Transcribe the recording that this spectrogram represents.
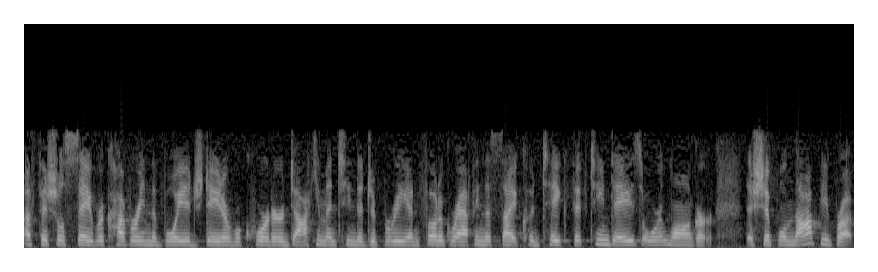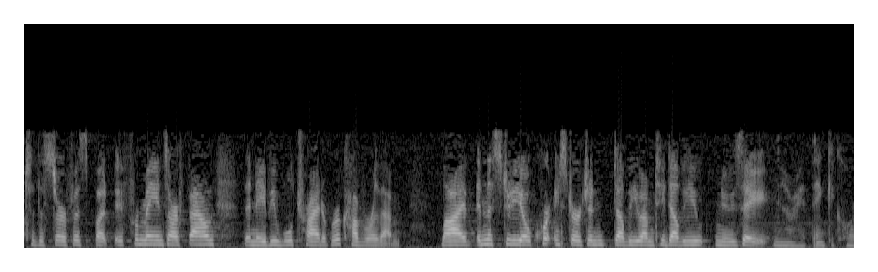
Officials say recovering the voyage data recorder, documenting the debris, and photographing the site could take 15 days or longer. The ship will not be brought to the surface, but if remains are found, the Navy will try to recover them. Live in the studio, Courtney Sturgeon, WMTW News 8. All right, thank you, Courtney.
